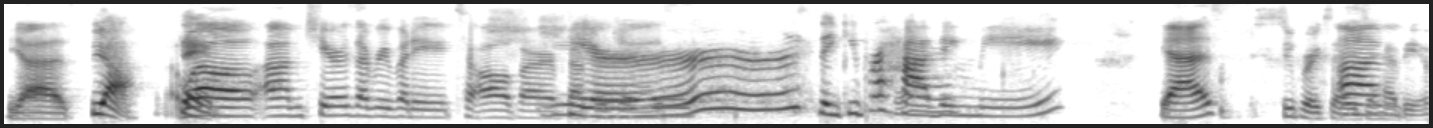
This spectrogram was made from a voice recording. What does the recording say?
Yes. Yeah. Same. Well, um, cheers everybody to all of our beverages. Cheers. Thank you for having me. Yes. Super excited Um, to have you.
